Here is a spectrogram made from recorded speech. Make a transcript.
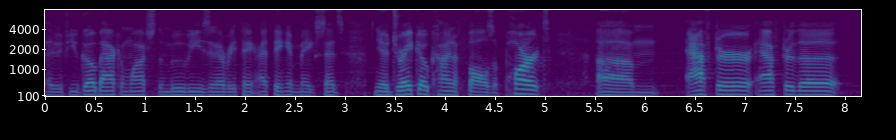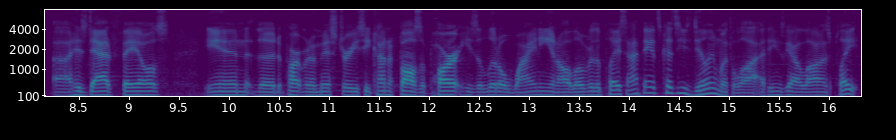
if you go back and watch the movies and everything, I think it makes sense. You know, Draco kind of falls apart um, after after the uh, his dad fails in the Department of Mysteries. He kind of falls apart. He's a little whiny and all over the place. And I think it's because he's dealing with a lot. I think he's got a lot on his plate.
